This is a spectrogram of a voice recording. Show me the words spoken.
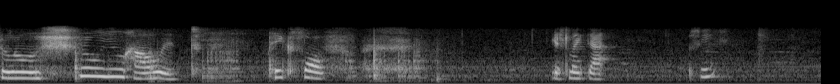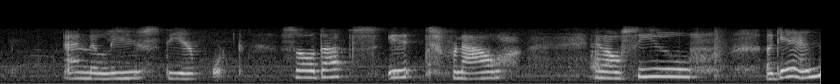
and I'll show you how it takes off just like that. See? And it leaves the airport. So that's it for now. And I'll see you again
